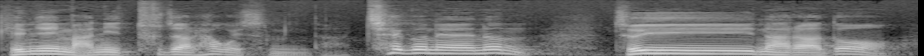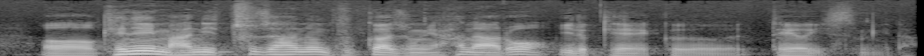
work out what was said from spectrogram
굉장히 많이 투자를 하고 있습니다. 최근에는 저희 나라도 어, 굉장히 많이 투자하는 국가 중에 하나로 이렇게 그 되어 있습니다.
